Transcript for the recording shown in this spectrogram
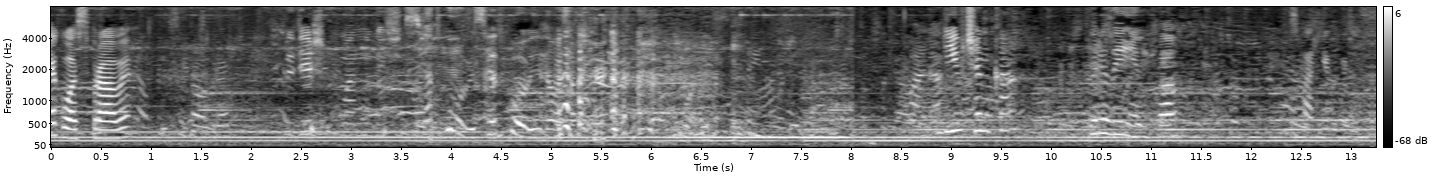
Як у вас справи? Святкові, святкові настрій. Дівчинка. Перлинка. Смарківка. Сосиски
